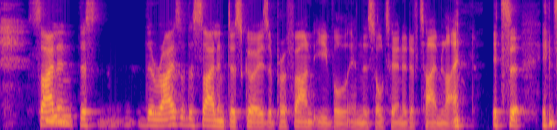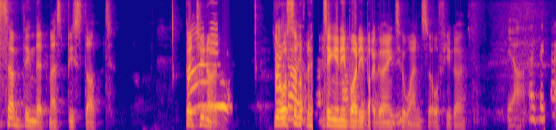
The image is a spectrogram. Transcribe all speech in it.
Silent, this the rise of the silent disco is a profound evil in this alternative timeline. It's a it's something that must be stopped. But you know, you're I also not hurting anybody by going to one, so off you go. Yeah, I think I,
